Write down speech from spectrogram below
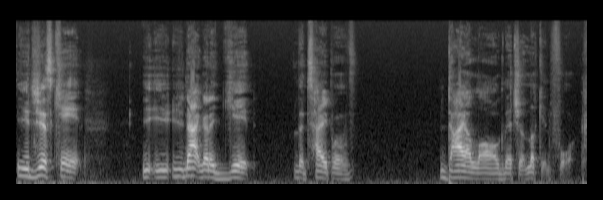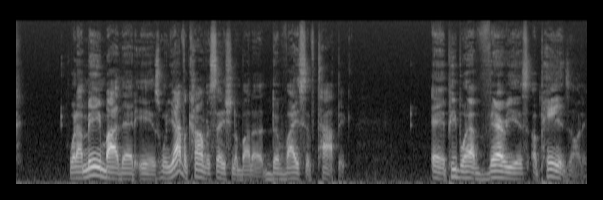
you just can't. You, you're not gonna get the type of dialogue that you're looking for. What I mean by that is when you have a conversation about a divisive topic and people have various opinions on it,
